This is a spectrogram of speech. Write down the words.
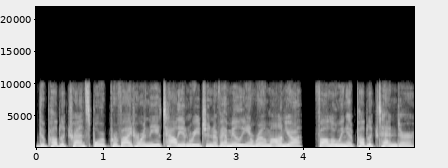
the public transport provider in the Italian region of Emilia-Romagna, following a public tender.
